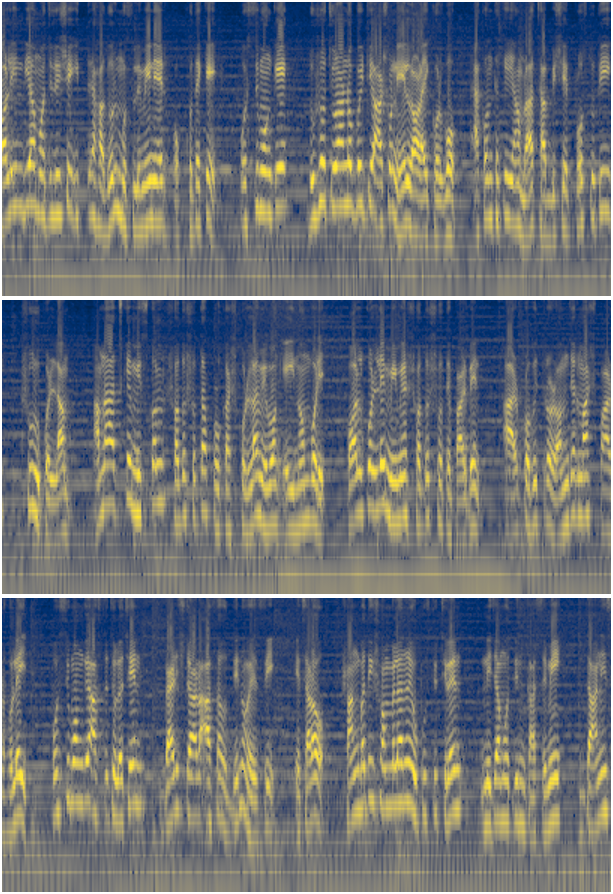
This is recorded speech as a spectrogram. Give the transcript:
অল ইন্ডিয়া মজলিসে ইত্তেহাদুল মুসলিমিনের পক্ষ থেকে পশ্চিমবঙ্গে দুশো চুরানব্বইটি আসনে লড়াই করব। এখন থেকেই আমরা ছাব্বিশের প্রস্তুতি শুরু করলাম। আমরা আজকে মিস কল সদস্যতা প্রকাশ করলাম এবং এই নম্বরে কল করলে মিমের সদস্য হতে পারবেন। আর পবিত্র রমজান মাস পার হলেই পশ্চিমবঙ্গে আসতে চলেছেন ব্যারিস্টার আসাউদ্দিন ওয়েসি। এছাড়াও সাংবাদিক সম্মেলনে উপস্থিত ছিলেন নিজামুদ্দিন কাসেমি দানিস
